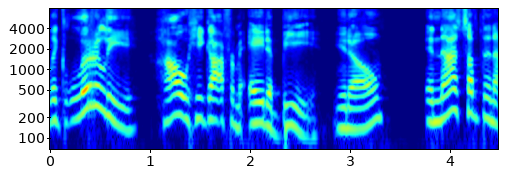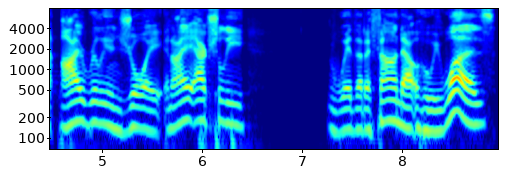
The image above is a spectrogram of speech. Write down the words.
like, literally how he got from A to B, you know? And that's something that I really enjoy. And I actually the way that I found out who he was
